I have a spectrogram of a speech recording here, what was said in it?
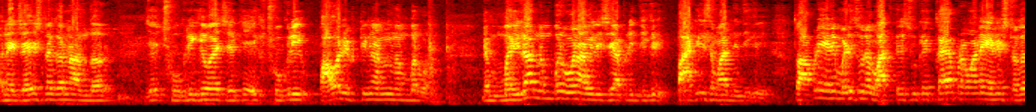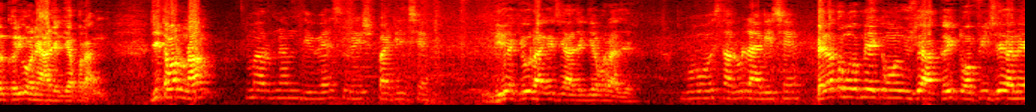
અને જયેશનગરના અંદર જે છોકરી કહેવાય છે કે એક છોકરી પાવર લિફ્ટિંગના નંબર વન અને મહિલા નંબર વન આવેલી છે આપણી દીકરી પાટીલ સમાજની દીકરી. તો આપણે એને મળીશું અને વાત કરીશું કે કયા પ્રમાણે એને સ્ટ્રગલ કર્યું અને આ જગ્યા પર આવી. જી તમારું નામ? મારું નામ દિવ્યા સુરેશ પાટીલ છે. દિવ્યા કેવું લાગે છે આ જગ્યા પર આજે? બહુ સારું લાગે છે. પહેલા તો હું તમને એ કહું છું આ કઈ ટ્રોફી છે અને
